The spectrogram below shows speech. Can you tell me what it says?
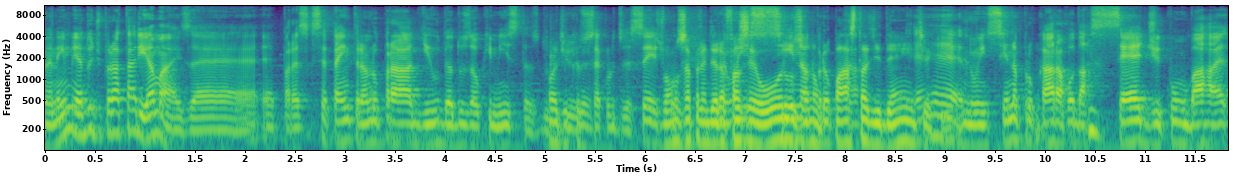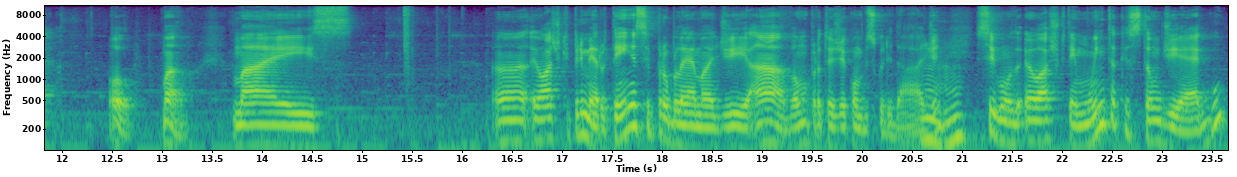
não é nem medo de pirataria mais. É, é parece que você está entrando para a guilda dos alquimistas do, do século XVI. Vamos tipo, aprender a fazer ouro usando pro pasta de dente. É, aqui. não ensina para o cara a rodar sede com barra. Oh, mano, mas Uh, eu acho que, primeiro, tem esse problema de, ah, vamos proteger com obscuridade. Uhum. Segundo, eu acho que tem muita questão de ego.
